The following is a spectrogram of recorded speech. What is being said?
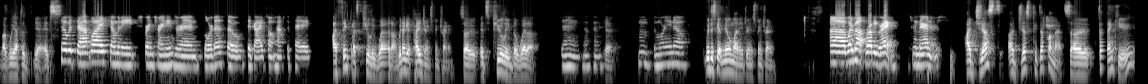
Like we have to, yeah, it's So is that why so many spring trainings are in Florida? So the guys don't have to pay. I think that's purely weather. We don't get paid during spring training. So it's purely the weather. Dang. Okay. Yeah. Hmm, the more you know. We just get meal money during spring training. Uh, what about Robbie Ray to the Mariners? I just I just picked up on that. So thank you.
